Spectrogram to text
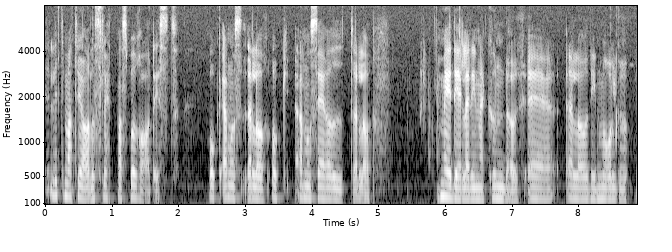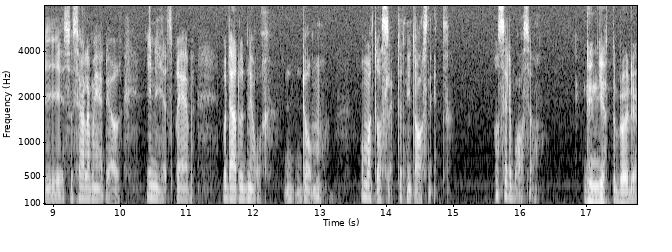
lite material att släppa sporadiskt. Och, annons- eller, och annonsera ut eller meddela dina kunder eh, eller din målgrupp i sociala medier, i nyhetsbrev och där du når dem om att du har släppt ett nytt avsnitt. Och så är det bra så. Det är en jättebra idé.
